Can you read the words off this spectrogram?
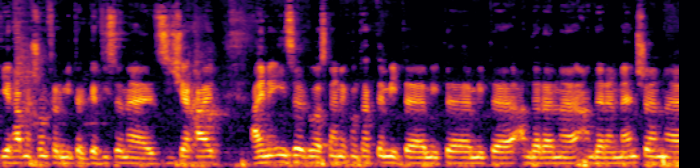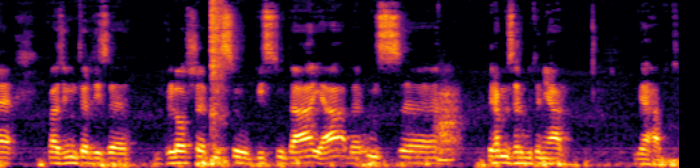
wir haben schon vermittelt gewisse äh, Sicherheit. Eine Insel, du hast keine Kontakte mit, äh, mit, äh, mit anderen, anderen Menschen, äh, quasi unter dieser Glosche bist du, bist du da, ja. Aber uns, äh, wir haben ein sehr gutes Jahr gehabt.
